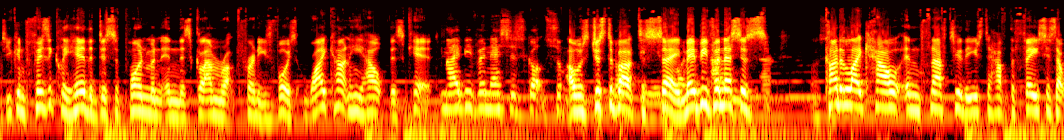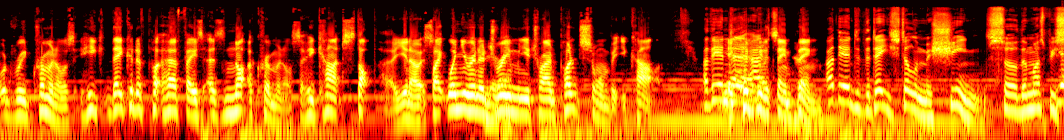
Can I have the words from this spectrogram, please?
So you can physically hear the disappointment in this glam rock Freddy's voice. Why can't he help this kid? Maybe Vanessa's got some. I was just about to say, maybe Vanessa's kind of like how in FNAF 2 they used to have the faces that would read criminals. He they could have put her face as not a criminal, so he can't stop her. You know, it's like when you're in a dream and you try and punch someone, but you can't. At the end, It of, could be the same thing. at the end of the day, he's still a machine, so there must be Yeah.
